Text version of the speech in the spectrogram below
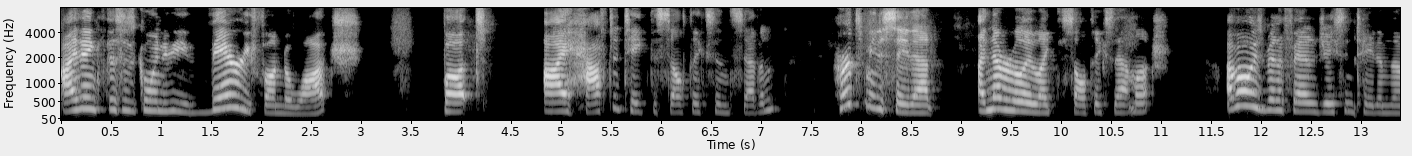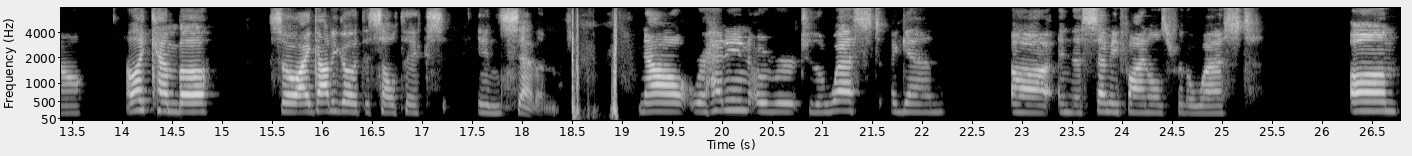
I think this is going to be very fun to watch. But I have to take the Celtics in seven. Hurts me to say that. I never really liked the Celtics that much. I've always been a fan of Jayson Tatum, though. I like Kemba, so I got to go with the Celtics in seven. Now we're heading over to the West again, uh, in the semifinals for the West. Um,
